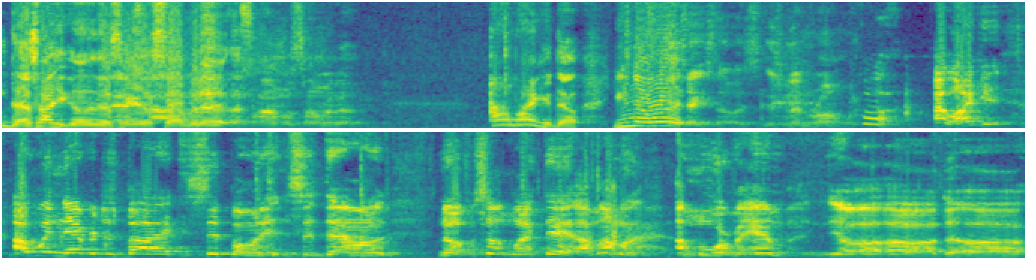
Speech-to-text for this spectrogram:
That's how you go. That's how you That's sum it up. That's how I'm gonna sum it up. I like it though. You know It what? takes though. It's, there's nothing wrong with it. Well, I like it. I would never just buy it to sip on it and sit down. No, for something like that, I'm I'm, a, I'm more of an am, you know, uh, uh, the uh,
